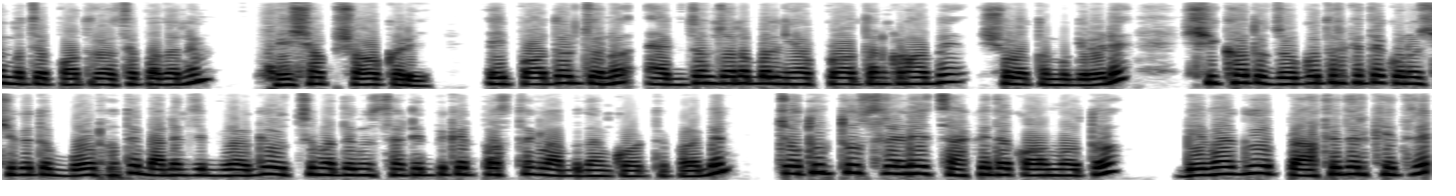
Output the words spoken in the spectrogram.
নম্বর যে পত্র আছে পদের নাম, হিসাব সহকারী। এই পদের জন্য একজন জনবল নিয়োগ প্রদান করা হবে ষোলতম গ্রেডে। শিক্ষত যোগ্যতার ক্ষেত্রে কোনো শিক্ষিত বোর্ড হতে বাণিজ্য বিভাগে উচ্চ মাধ্যমিক সার্টিফিকেট পাস থাকলে আবেদন করতে পারবেন। চতুর্থ শ্রেণির চাকরিতে কর্মরত বিভাগীয় প্রার্থীদের ক্ষেত্রে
